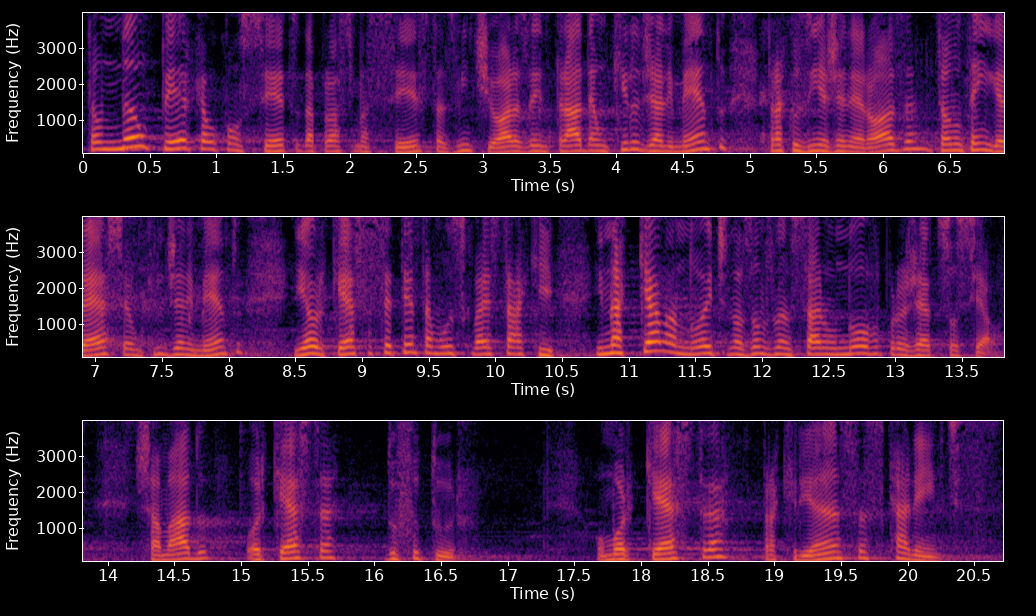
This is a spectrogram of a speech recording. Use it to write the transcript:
Então não perca o concerto da próxima sexta, às 20 horas. A entrada é um quilo de alimento para a cozinha generosa. Então não tem ingresso, é um quilo de alimento. E a orquestra, 70 músicos, vai estar aqui. E naquela noite nós vamos lançar um novo projeto social, chamado Orquestra do Futuro. Uma orquestra para crianças carentes,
